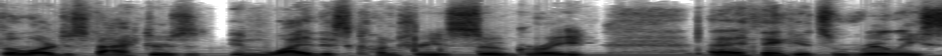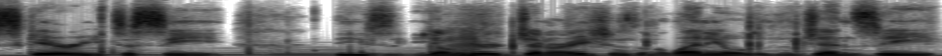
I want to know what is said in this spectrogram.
the largest factors in why this country is so great, and I think it's really scary to see these younger generations, the millennials and the Gen Z,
